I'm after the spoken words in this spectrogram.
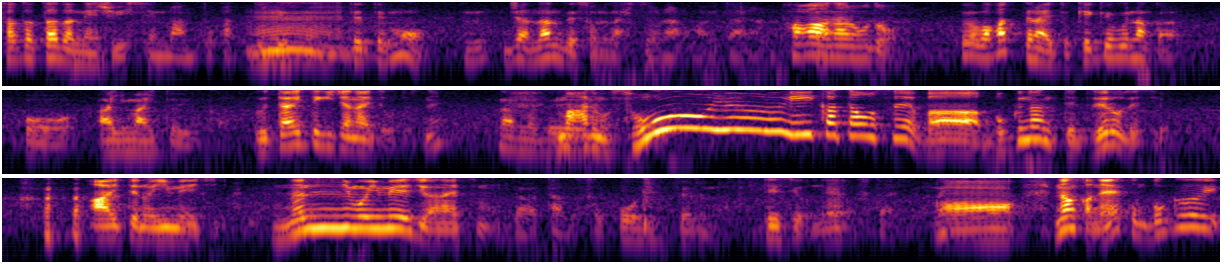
ただただ年収1000万とかって言ってても、ん。じゃあなんでそれが必要なのかみたいなのはあなるほど。分かってないと結局なんかこう曖昧というか具体的じゃないってことですね。まあでもそういう言い方をすれば僕なんてゼロですよ。相手のイメージ。何にもイメージがないですもん。だから多分そこを言ってるんだと。ですよね。2人はね。あー。なんかね僕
